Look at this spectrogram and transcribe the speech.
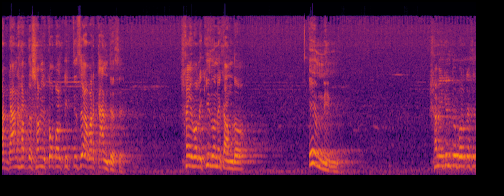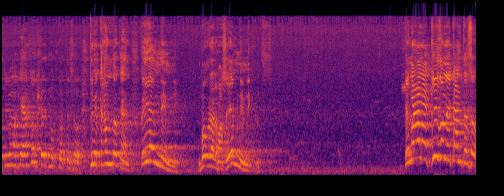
আর ডান হাতে স্বামীর কপাল টিপতেছে, আবার কানতেছে। স্বামী বলে, কি জন্য কান্দ? এমনি স্বামী কিন্তু বলতেছে, তুমি আমাকে এত খেদমত করতেছো, তুমি কান্দ কেন? এমনি এমনি। বগুড়ার ভাষা এমনি এমনি কান্দছে কে না না, কি জন্য কানতেছো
